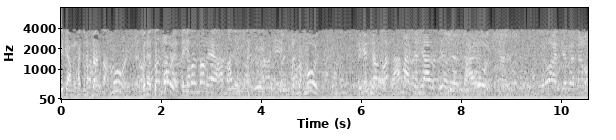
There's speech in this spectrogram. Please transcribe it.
عليك يا عم الحاج محمود. محمود. ربنا يديك الصحة يا سيدنا يا عم عليك. حاج محمود. سيدنا. يا عم عشان يعرف محمود راعي راعي الجبابرة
